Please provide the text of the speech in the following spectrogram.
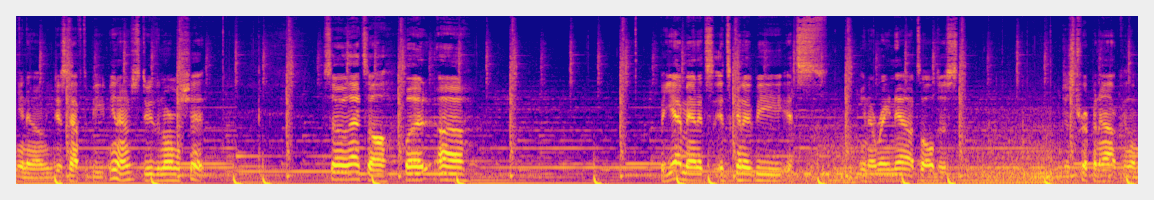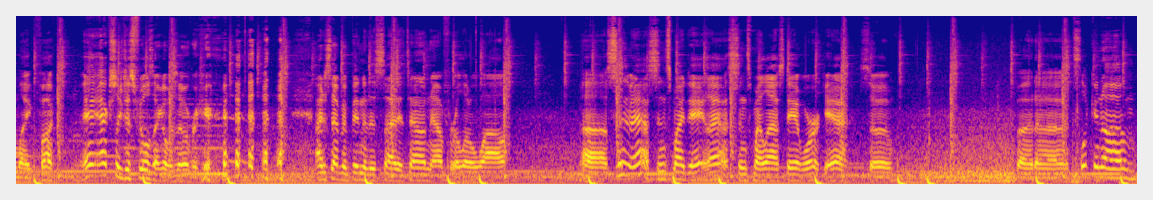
you know, you just have to be, you know, just do the normal shit. So that's all. But uh but yeah, man, it's it's to be it's you know, right now it's all just just tripping out cuz I'm like, fuck. It actually just feels like I was over here. I just haven't been to this side of town now for a little while. Uh, since yeah, since my day, yeah, since my last day at work, yeah. So, but uh, it's looking um,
